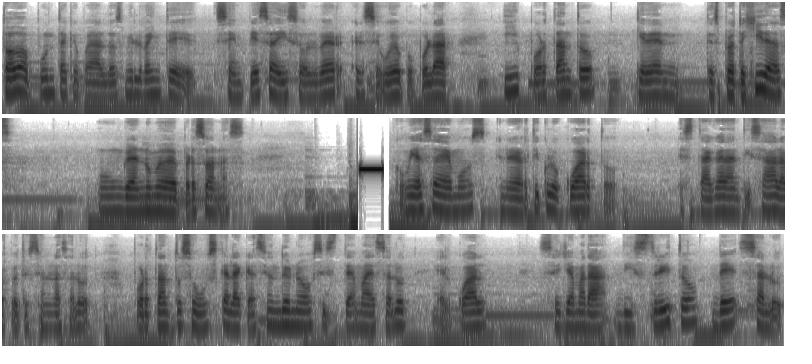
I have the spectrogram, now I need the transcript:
todo apunta a que para el 2020 se empieza a disolver el Seguro Popular y por tanto queden desprotegidas un gran número de personas. Como ya sabemos, en el artículo cuarto está garantizada la protección de la salud. Por tanto, se busca la creación de un nuevo sistema de salud, el cual se llamará Distrito de Salud,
